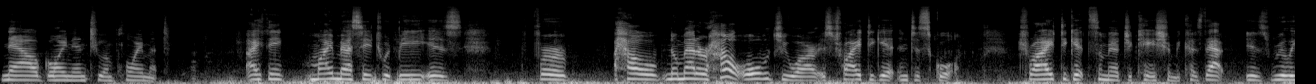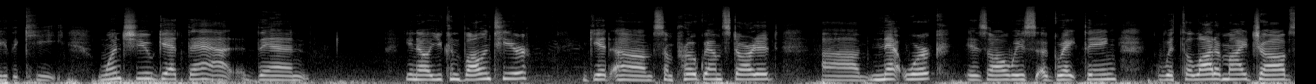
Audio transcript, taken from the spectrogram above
now going into employment. I think my message would be is for how no matter how old you are, is try to get into school try to get some education because that is really the key. Once you get that, then you know you can volunteer, get um, some programs started. Um, network is always a great thing. With a lot of my jobs,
